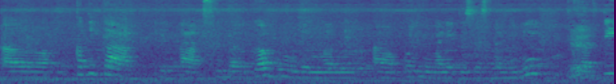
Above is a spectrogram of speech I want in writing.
eh, ketika kita sudah gabung dengan uh, Pun Humanity System ini, Oke. berarti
